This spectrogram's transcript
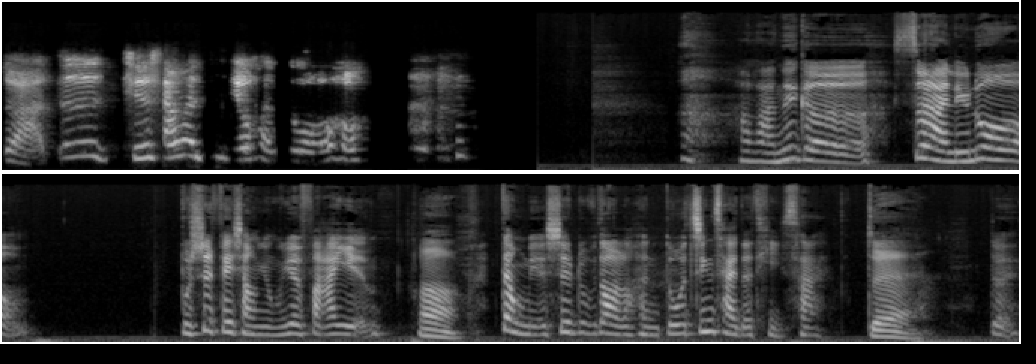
对啊，就是其实三万字有很多哦。好吧，那个虽然林洛不是非常踊跃发言，嗯，但我们也是录到了很多精彩的题材。对，对，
